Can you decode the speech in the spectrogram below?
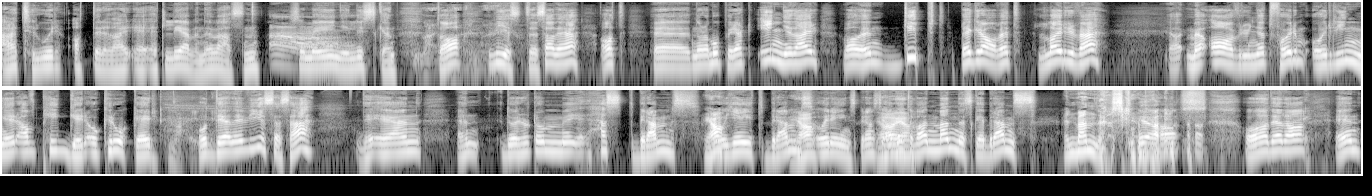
jeg tror at det der er et levende vesen som er inni lysken. Da viste det seg det at eh, når de opererte inni der, var det en dypt begravet larve ja, med avrundet form og ringer av pigger og kroker. Og det det viser seg, det er en, en Du har hørt om hestbrems Ja. og geitbrems Ja. og reinsbrems? Ja, dette var en menneskebrems. En menneskebrems. Ja. Og det er da en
